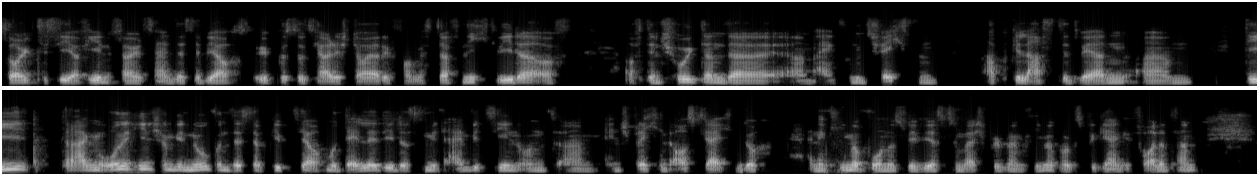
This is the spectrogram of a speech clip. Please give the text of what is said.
sollte sie auf jeden Fall sein, deshalb ja auch ökosoziale Steuerreform. Es darf nicht wieder auf, auf den Schultern der ähm, Einkommensschwächsten abgelastet werden. Ähm, die tragen ohnehin schon genug und deshalb gibt es ja auch Modelle, die das mit einbeziehen und ähm, entsprechend ausgleichen durch einen Klimabonus, wie wir es zum Beispiel beim Klimavolksbegehren gefordert haben.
